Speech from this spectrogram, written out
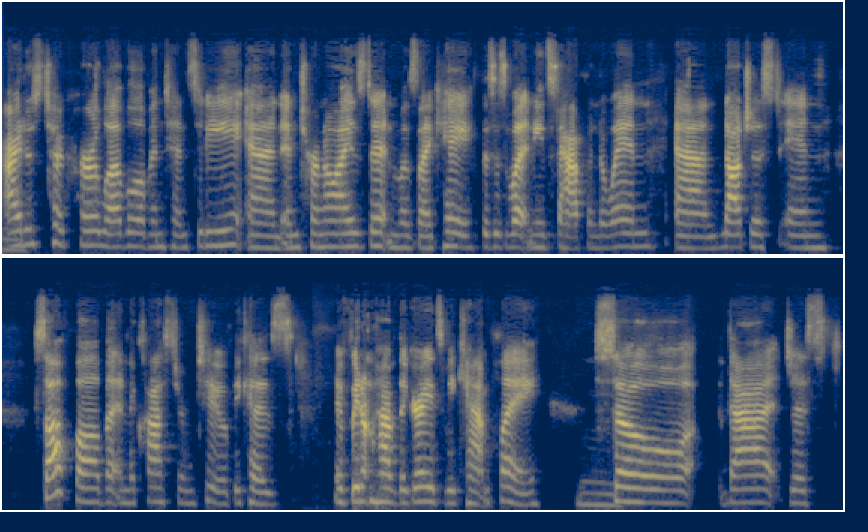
I mm. just took her level of intensity and internalized it and was like, hey, this is what needs to happen to win. And not just in softball, but in the classroom too, because if we don't have the grades, we can't play. Mm. So that just,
